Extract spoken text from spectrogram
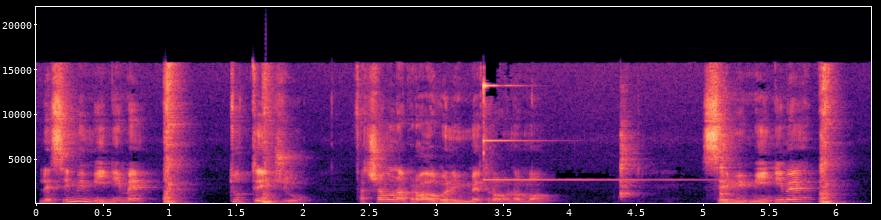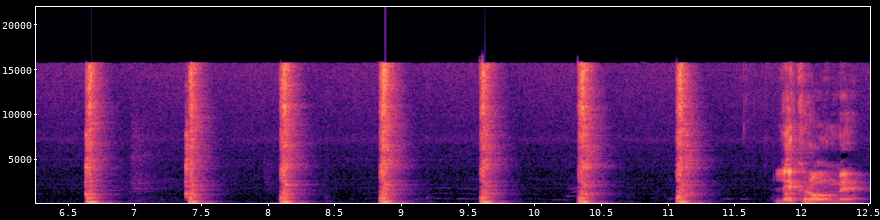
Le semi minime tutte giù. Facciamo una prova con il metronomo. Semi minime. Le crome.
